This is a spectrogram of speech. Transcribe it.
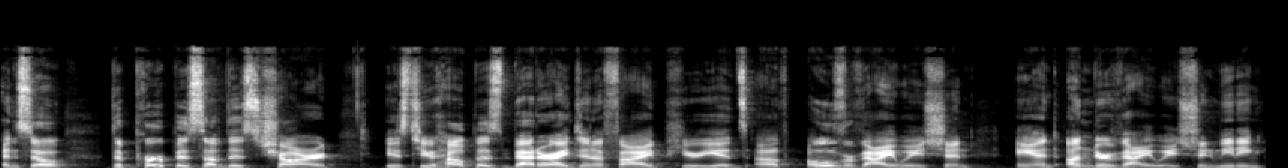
And so the purpose of this chart is to help us better identify periods of overvaluation and undervaluation, meaning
